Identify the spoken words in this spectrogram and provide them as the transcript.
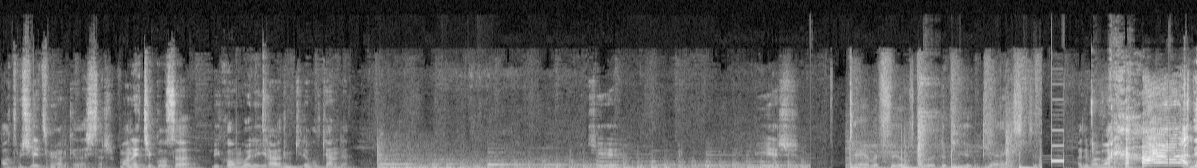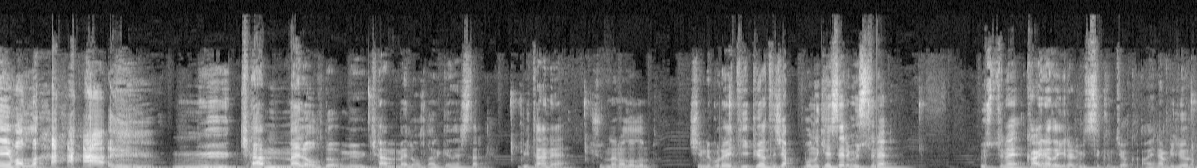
60 yetmiyor arkadaşlar. Mana edecek olsa bir combo ile girerdim 2 level'ken de. 2 1 Damn, it feels good to be a gangster. Hadi bay bay. Hadi eyvallah. mükemmel oldu. Mükemmel oldu arkadaşlar. Bir tane şundan alalım. Şimdi buraya TP atacağım. Bunu keserim üstüne. Üstüne kayna da girerim. Hiç sıkıntı yok. Aynen biliyorum.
